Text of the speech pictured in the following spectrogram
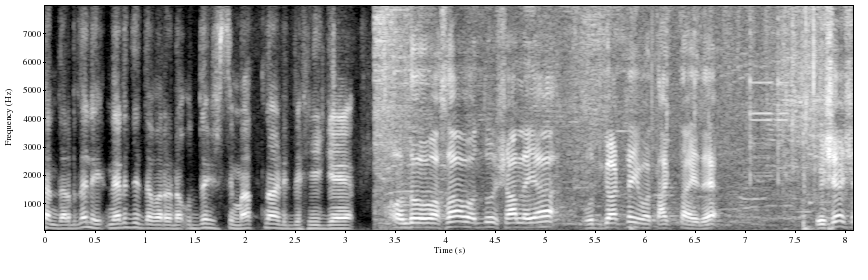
ಸಂದರ್ಭದಲ್ಲಿ ನೆರೆದಿದ್ದವರನ್ನು ಉದ್ದೇಶಿಸಿ ಮಾತನಾಡಿದ್ದು ಹೀಗೆ. ಒಂದು ಹೊಸ ಒಂದು ಶಾಲೆಯ ಉದ್ಘಾಟನೆ ಇವತ್ತಾಗ್ತಾ ಇದೆ. ವಿಶೇಷ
